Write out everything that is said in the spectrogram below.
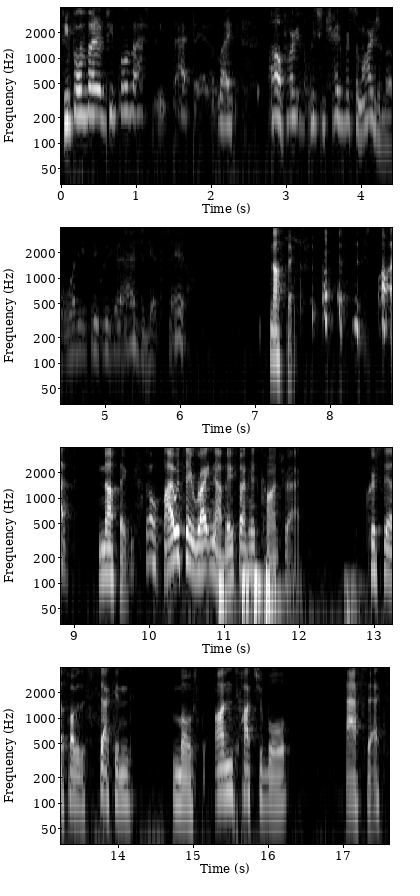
people have people have asked me that too. Like, oh, if we're, should trade for Samardzija, but what do you think we could add to get Sale? Nothing, It's fucked. nothing. so fun. I would say right now, based on his contract, Chris Sale is probably the second most untouchable asset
